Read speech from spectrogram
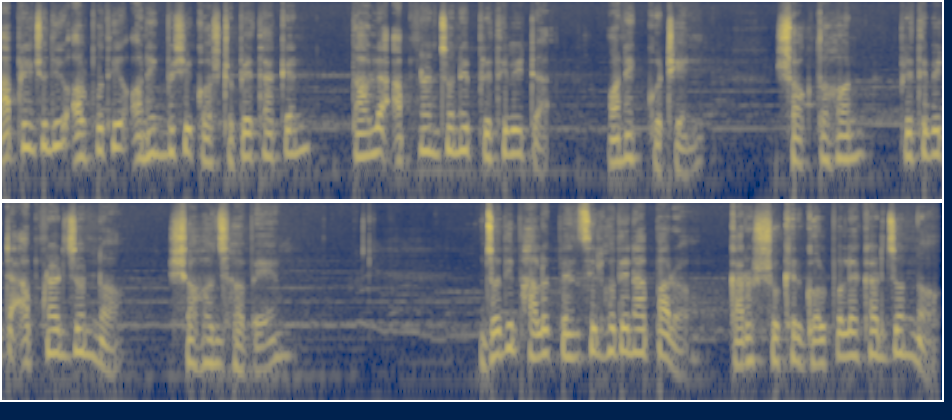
আপনি যদি অল্পতেই অনেক বেশি কষ্ট পেয়ে থাকেন, তাহলে আপনার জন্য পৃথিবীটা অনেক কঠিন। শক্ত হন, পৃথিবীটা আপনার জন্য সহজ হবে। যদি ভালো পেন্সিল হতে না পারো, কারও সুখের গল্প লেখার জন্য,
